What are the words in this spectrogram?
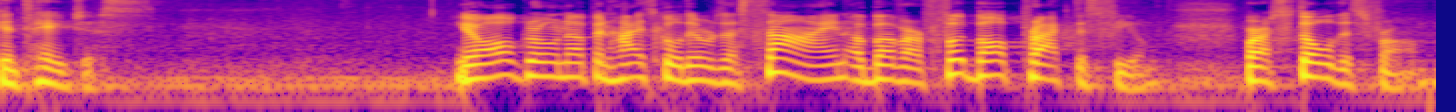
contagious. You know, all growing up in high school, there was a sign above our football practice field where I stole this from.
